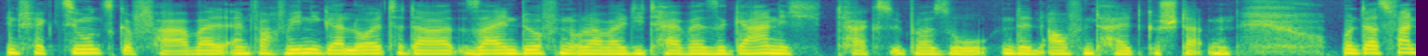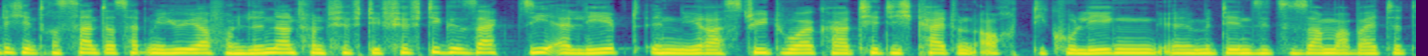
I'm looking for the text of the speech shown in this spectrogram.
Infektionsgefahr, weil einfach weniger Leute da sein dürfen oder weil die teilweise gar nicht tagsüber so den Aufenthalt gestatten. Und das fand ich interessant, das hat mir Julia von Lindern von 5050 gesagt. Sie erlebt in ihrer Streetworker-Tätigkeit und auch die Kollegen, äh, mit denen sie zusammenarbeitet,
